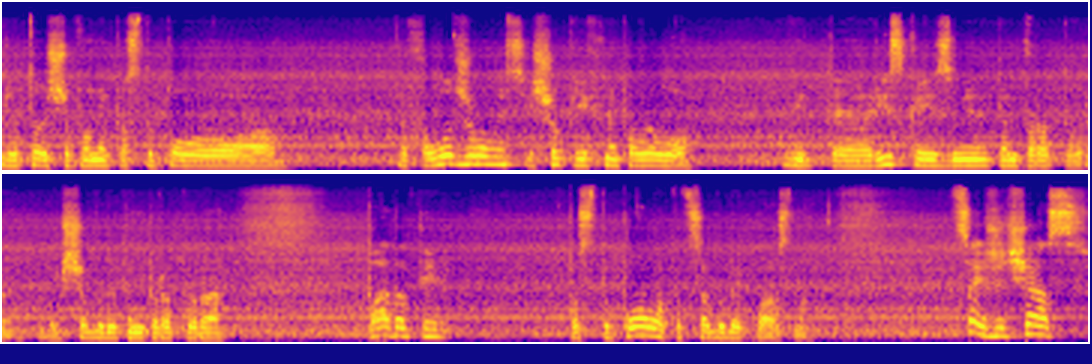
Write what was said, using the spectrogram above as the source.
для того, щоб вони поступово охолоджувались і щоб їх не повело від е, різкої зміни температури. Якщо буде температура падати поступово, то це буде класно. В цей же час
